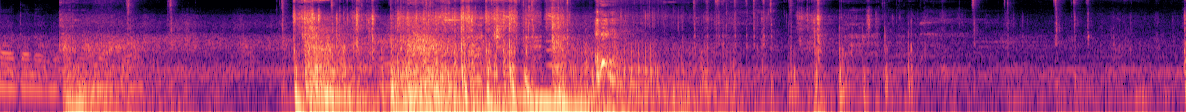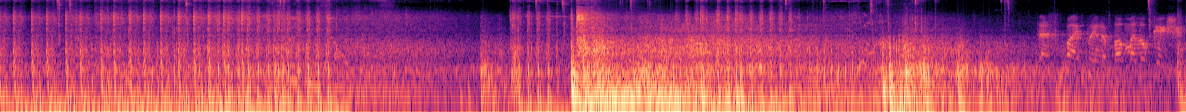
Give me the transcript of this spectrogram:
Oh, I don't know what what- what- That spy plane above my location.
